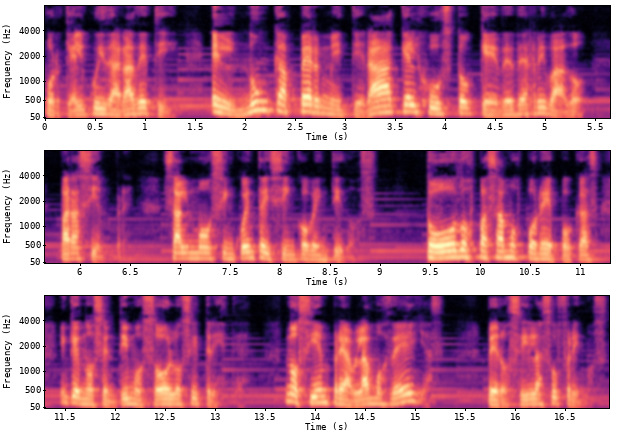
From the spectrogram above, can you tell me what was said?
porque Él cuidará de ti. Él nunca permitirá que el justo quede derribado para siempre. Salmo 55, 22. Todos pasamos por épocas en que nos sentimos solos y tristes. No siempre hablamos de ellas, pero sí las sufrimos.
